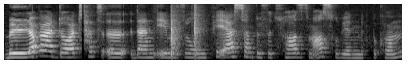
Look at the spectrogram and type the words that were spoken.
Blogger dort hat äh, dann eben so ein PR-Sample für zu Hause zum Ausprobieren mitbekommen.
